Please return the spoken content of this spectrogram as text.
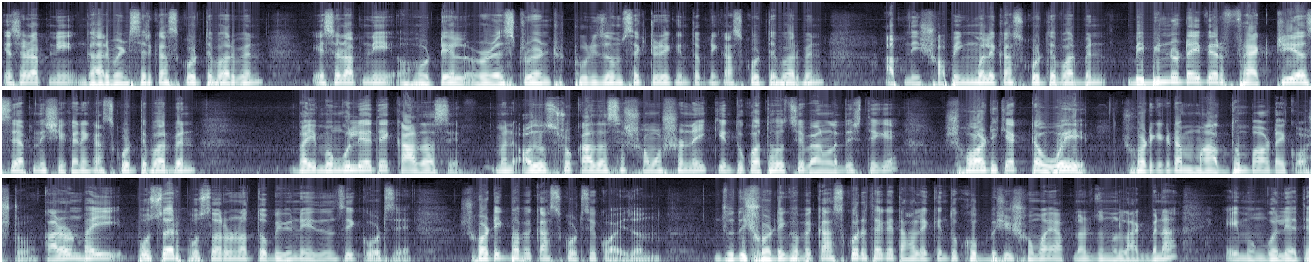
এছাড়া আপনি গার্মেন্টসের কাজ করতে পারবেন। এছাড়া আপনি হোটেল রেস্টুরেন্ট ট্যুরিজম সেক্টরে কিন্তু আপনি কাজ করতে পারবেন। আপনি শপিং মলে কাজ করতে পারবেন। বিভিন্ন টাইপের ফ্যাক্টরি আছে, আপনি সেখানে কাজ করতে পারবেন। ভাই, মঙ্গোলিয়াতে কাজ আছে। মানে অজস্র কাজ আছে, সমস্যা নেই, কিন্তু কথা হচ্ছে বাংলাদেশ থেকে সঠিক একটা ওয়ে সঠিক একটা মাধ্যম পাওয়াটাই কষ্ট। কারণ ভাই, প্রচার প্রচারণা তো বিভিন্ন এজেন্সি করছে, সঠিকভাবে কাজ করছে কয়জন? যদি সঠিকভাবে কাজ করে থাকে, তাহলে কিন্তু খুব বেশি সময় আপনার জন্য লাগবে না এই মঙ্গোলিয়াতে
